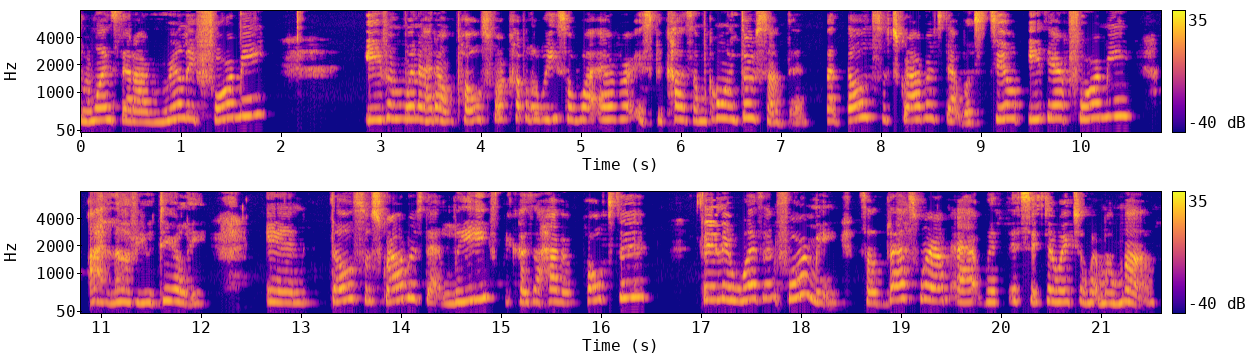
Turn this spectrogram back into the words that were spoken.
the ones that are really for me, even when I don't post for a couple of weeks or whatever, it's because I'm going through something. But those subscribers that will still be there for me, I love you dearly. And those subscribers that leave because I haven't posted, then it wasn't for me. So that's where I'm at with this situation with my mom.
